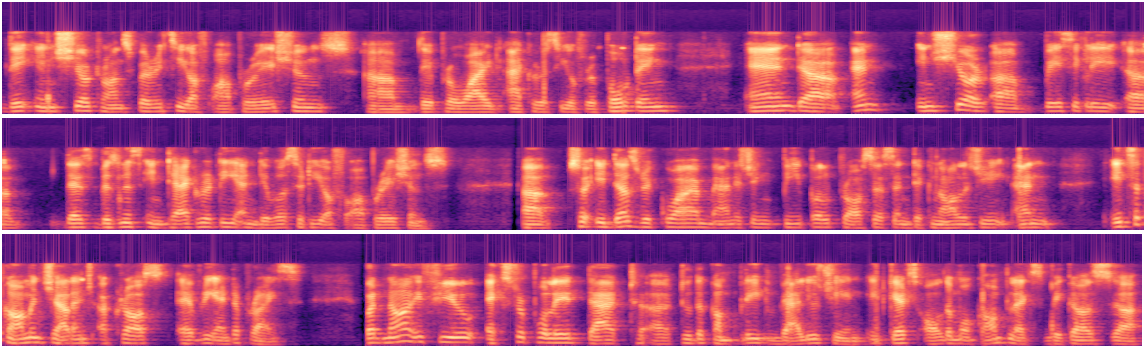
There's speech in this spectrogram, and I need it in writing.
they ensure transparency of operations, um, they provide accuracy of reporting, and uh, and ensure uh, basically uh, there's business integrity and diversity of operations. Uh, so it does require managing people, process, and technology, and it's a common challenge across every enterprise. But now, if you extrapolate that uh, to the complete value chain, it gets all the more complex because uh,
